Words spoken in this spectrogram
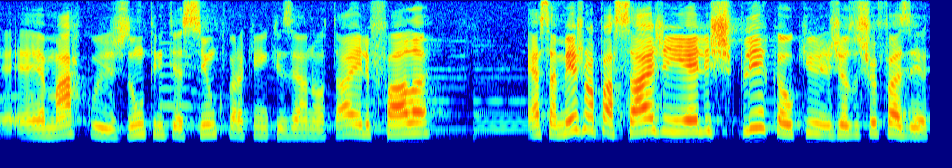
é Marcos 1,35, para quem quiser anotar, ele fala essa mesma passagem e ele explica o que Jesus foi fazer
